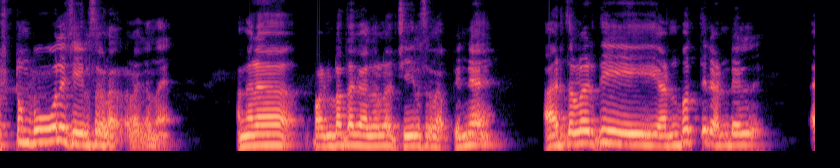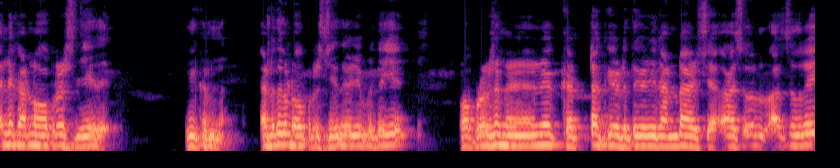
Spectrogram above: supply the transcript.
ഇഷ്ടംപോലെ ചികിത്സകളാണ് നടക്കുന്നത് അങ്ങനെ പണ്ടത്തെ കാലമുള്ള ചികിത്സകളാണ് പിന്നെ ആയിരത്തി തൊള്ളായിരത്തി എൺപത്തി രണ്ടിൽ എന്റെ കണ്ണ് ഓപ്പറേഷൻ ചെയ്ത്. ഈ കണ്ണ് അടുത്ത കണ്ണ് ഓപ്പറേഷൻ ചെയ്ത് കഴിയുമ്പോഴത്തേക്ക് ഓപ്പറേഷൻ കഴിഞ്ഞ് കെട്ടൊക്കെ എടുത്ത് കഴിഞ്ഞ് രണ്ടാഴ്ച ആശുപത്രി ആശുപത്രി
